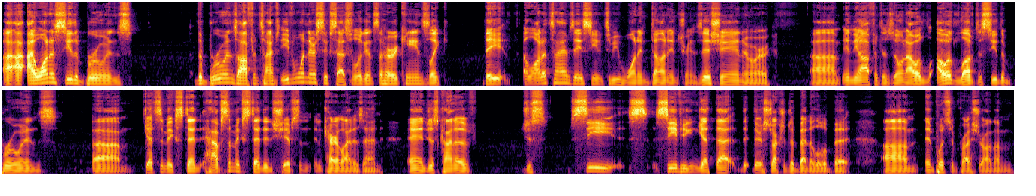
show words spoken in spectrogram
I I, want to see the Bruins. The Bruins oftentimes, even when they're successful against the Hurricanes, like they a lot of times they seem to be one and done in transition or um, in the offensive zone. I would I would love to see the Bruins um, get some extend have some extended shifts in, in Carolina's end and just kind of just see see if you can get that their structure to bend a little bit um, and put some pressure on them.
